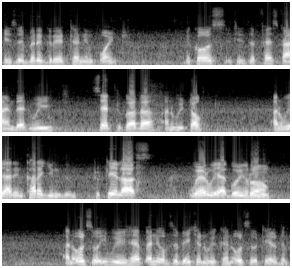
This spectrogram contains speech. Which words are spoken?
is a very great turning point because it is the first time that we sat together and we talked and we are encouraging them to tell us where we are going wrong. And also, if we have any observation, we can also tell them.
